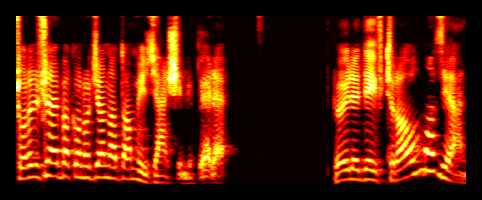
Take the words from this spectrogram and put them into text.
Sonra düşün Erbakan Hoca'nın adamıyız yani şimdi böyle. Böyle de iftira olmaz yani.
